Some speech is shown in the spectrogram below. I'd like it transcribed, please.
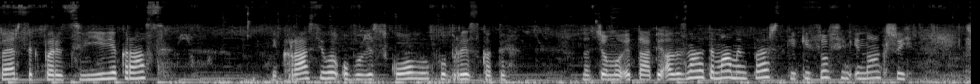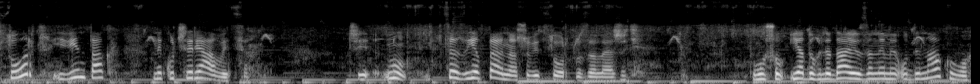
Персик перецвів якраз. Якраз його обов'язково побризкати на цьому етапі. Але знаєте, мамин персик якийсь зовсім інакший сорт, і він так не кучерявиться. Чи, ну, це я впевнена, що від сорту залежить. Тому що я доглядаю за ними одинаково,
